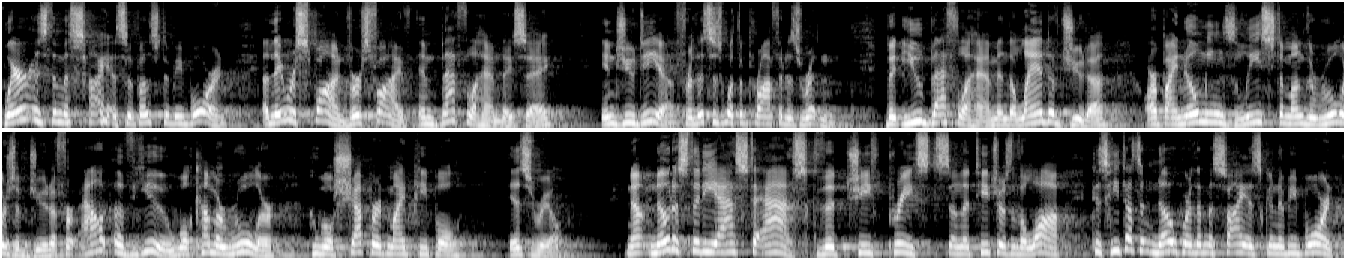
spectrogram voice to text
Where is the Messiah supposed to be born? And they respond, verse 5 In Bethlehem, they say, in Judea, for this is what the prophet has written. But you, Bethlehem, in the land of Judah, are by no means least among the rulers of Judah, for out of you will come a ruler who will shepherd my people Israel. Now, notice that he has to ask the chief priests and the teachers of the law because he doesn't know where the Messiah is going to be born.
